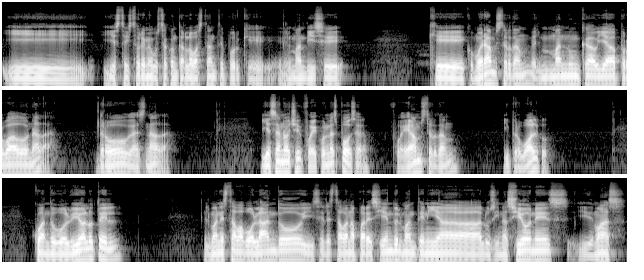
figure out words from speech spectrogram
Y, y esta historia me gusta contarla bastante porque el man dice que como era Ámsterdam, el man nunca había probado nada, drogas, nada. Y esa noche fue con la esposa, fue a Ámsterdam y probó algo. Cuando volvió al hotel, el man estaba volando y se le estaban apareciendo, el man tenía alucinaciones y demás.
